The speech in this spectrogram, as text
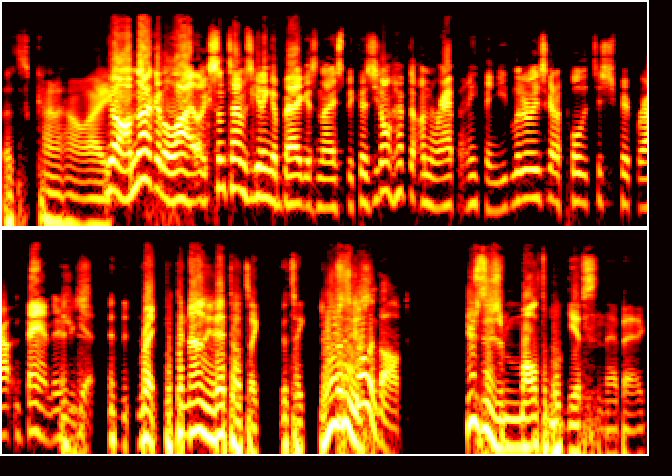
That's kind of how I. Yo, I'm not gonna lie. Like sometimes getting a bag is nice because you don't have to unwrap anything. You literally just gotta pull the tissue paper out and bam, there's and your just- gift. and right, but then not only that though, it's like it's like There's no usually skill there's, involved. usually there's multiple gifts in that bag.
